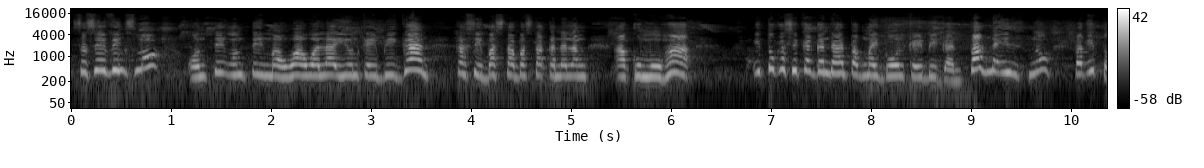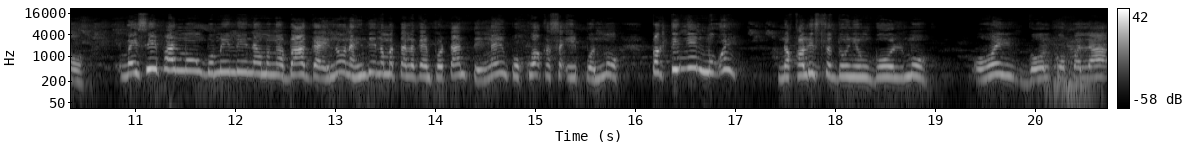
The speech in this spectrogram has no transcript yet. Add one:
sa savings mo? Unting-unting mawawala yun, kaibigan. Kasi basta-basta ka na lang ah, kumuha Ito kasi kagandahan pag may goal kaibigan. Pag na no, pag ito, maisipan mong bumili ng mga bagay no na hindi naman talaga importante. Ngayon kukuha ka sa ipon mo. Pagtingin mo, uy, nakalista doon yung goal mo. Uy, goal ko pala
